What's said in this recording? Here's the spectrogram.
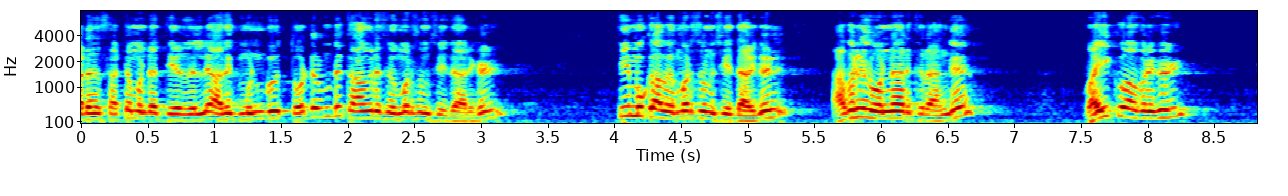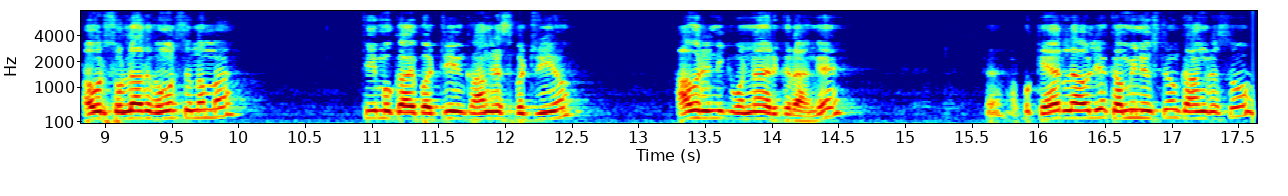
கடந்த சட்டமன்ற தேர்தலில் அதுக்கு முன்பு தொடர்ந்து காங்கிரஸ் விமர்சனம் செய்தார்கள். திமுக விமர்சனம் செய்தார்கள். அவர்கள் ஒன்றா இருக்கிறாங்க. வைகோ அவர்கள் அவர் சொல்லாத விமர்சனமா? திமுக பற்றியும் காங்கிரஸ் பற்றியும்? அவர் இன்னைக்கு ஒன்றா இருக்கிறாங்க. அப்போ கேரளாவிலேயும் கம்யூனிஸ்டும் காங்கிரஸும்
